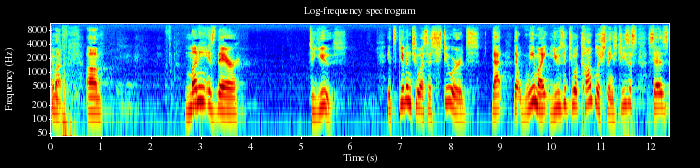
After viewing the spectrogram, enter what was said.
come on. Um, Money is there to use. It's given to us as stewards that, that we might use it to accomplish things. Jesus says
